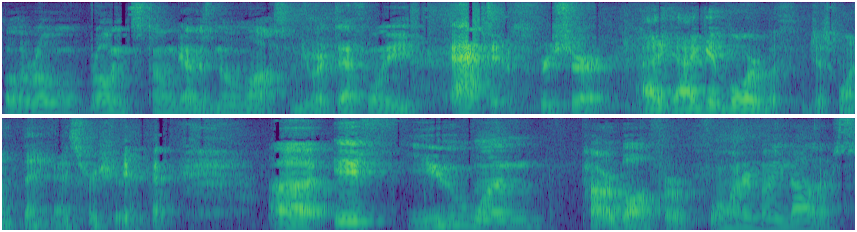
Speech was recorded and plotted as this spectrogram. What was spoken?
Well, the Rolling Stone gathers no moss, and you are definitely active for sure. I, I get bored with just one thing, that's for sure. uh, if you won Powerball for four hundred million dollars.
